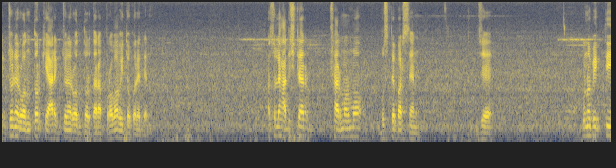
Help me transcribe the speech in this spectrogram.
একজনের অন্তরকে আরেকজনের অন্তর দ্বারা প্রভাবিত করে দেন। আসলে হাদিসটার সারমর্ম বুঝতে পারছেন যে কোনো ব্যক্তি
